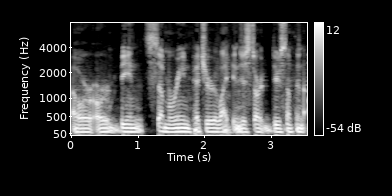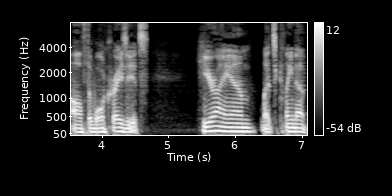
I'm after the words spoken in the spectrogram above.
or or being submarine pitcher like and just start to do something off the wall crazy. It's here I am. Let's clean up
